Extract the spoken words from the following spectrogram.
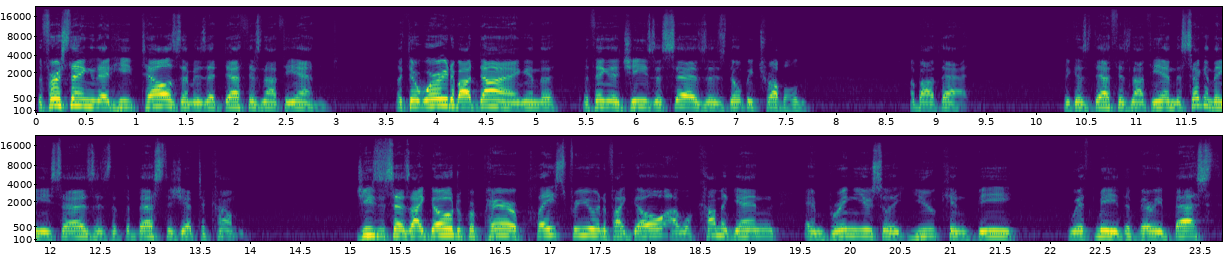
The first thing that he tells them is that death is not the end. Like they're worried about dying, and the, the thing that Jesus says is don't be troubled about that because death is not the end. The second thing he says is that the best is yet to come. Jesus says, I go to prepare a place for you, and if I go, I will come again and bring you so that you can be with me. The very best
